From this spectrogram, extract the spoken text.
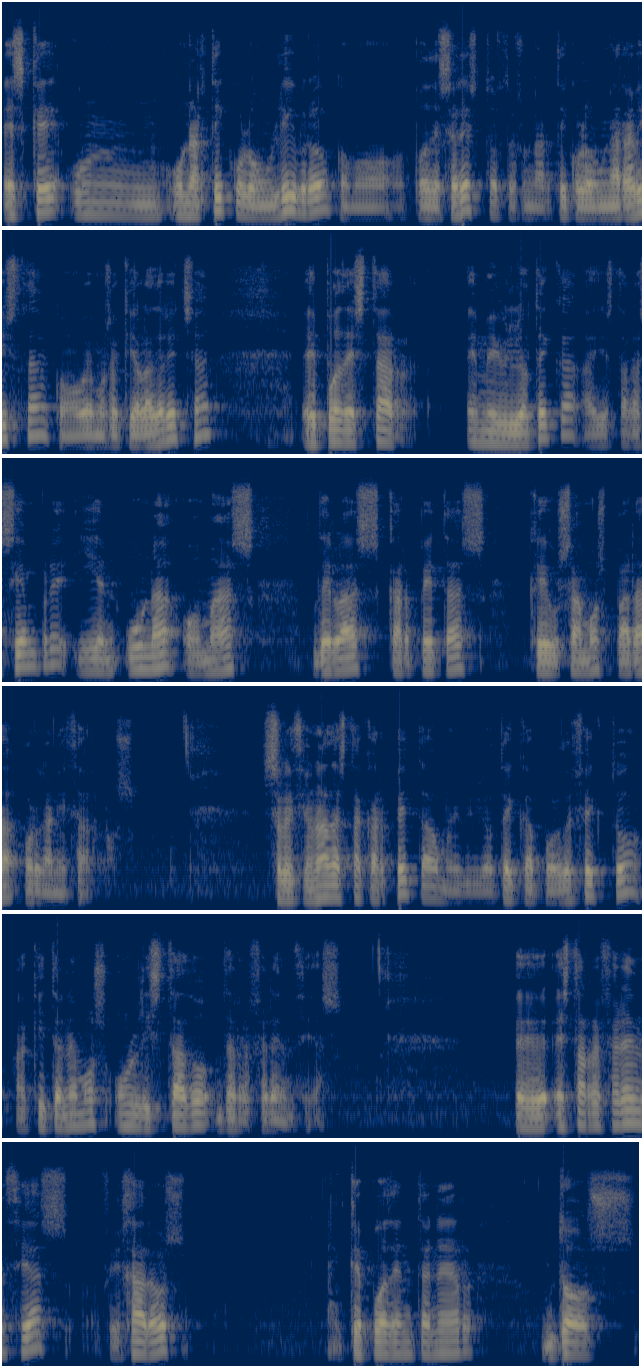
es que un, artículo, un libro, como puede ser esto, esto es un artículo en una revista, como vemos aquí a la derecha, eh, puede estar en mi biblioteca, ahí estará siempre, y en una o más de las carpetas que usamos para organizarnos. Seleccionada esta carpeta o mi biblioteca por defecto, aquí tenemos un listado de referencias. Eh, estas referencias, fijaros, que pueden tener dos,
